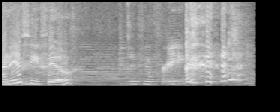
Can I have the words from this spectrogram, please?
How do your feet feel? I feel free.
